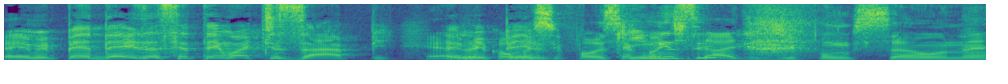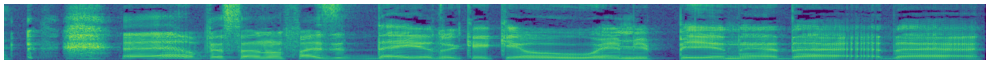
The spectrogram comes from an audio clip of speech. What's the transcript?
MP10 é você tem WhatsApp. Era MP15 como se fosse a quantidade de função, né? É, o pessoal não faz ideia do que, que é o MP, né? Da, da,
